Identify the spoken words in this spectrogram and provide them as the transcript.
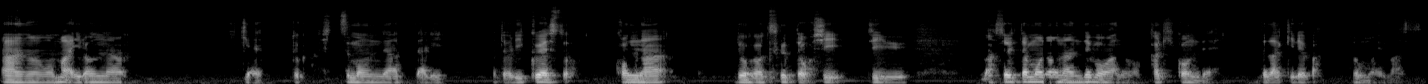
あの、まあ、いろんな意見とか質問であったり、あとリクエスト、こんな動画を作ってほしいっていう、まあ、そういったものを何でも、あの、書き込んでいただければと思います。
